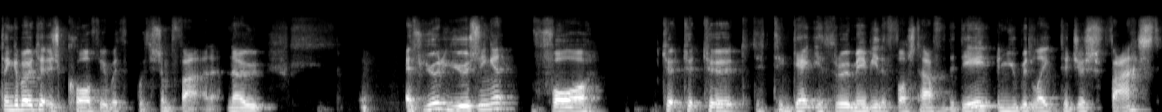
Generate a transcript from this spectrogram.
Think about it as coffee with, with some fat in it. Now, if you're using it for to, to, to, to get you through maybe the first half of the day and you would like to just fast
